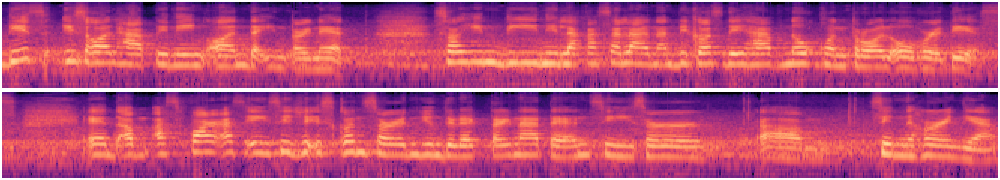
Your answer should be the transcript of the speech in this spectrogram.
this is all happening on the internet. So, hindi nila kasalanan because they have no control over this. And um, as far as ACG is concerned, yung director natin, si Sir um, Sidney Hernia,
